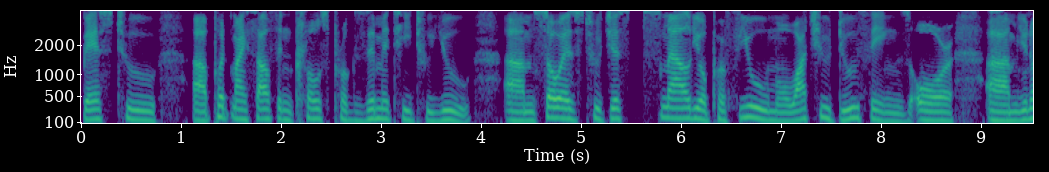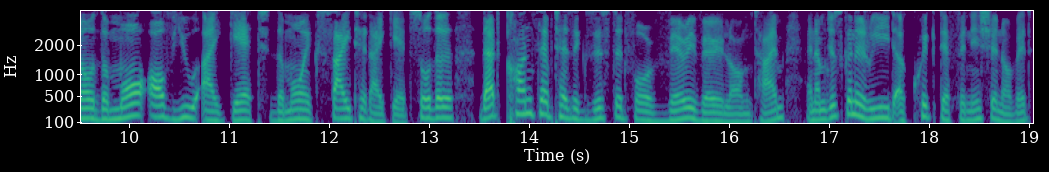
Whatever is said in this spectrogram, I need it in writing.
best to uh, put myself in close proximity to you, um, so as to just smell your perfume or watch you do things, or um, you know, the more of you I get, the more excited I get. So the that concept has existed for a very very long time, and I'm just going to read a quick definition of it.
